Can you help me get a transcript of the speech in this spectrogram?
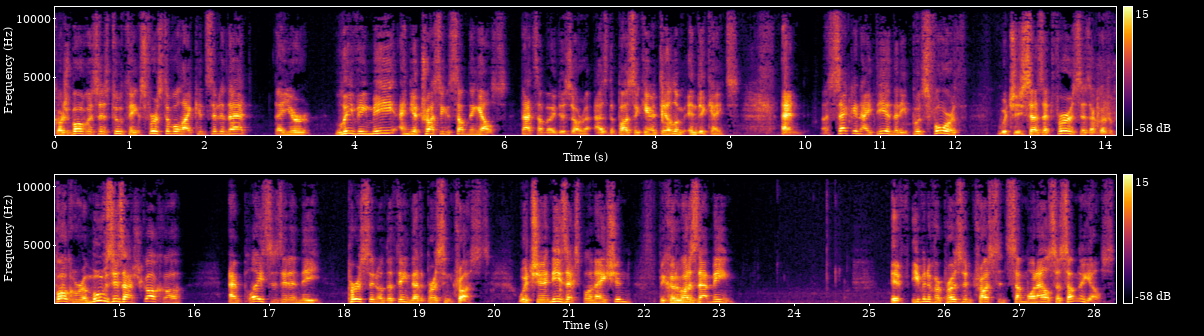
Baruch says two things. First of all, I consider that that you're leaving me and you're trusting in something else. That's Avodah Zarah, as the pasuk here in Tehillim indicates. And a second idea that he puts forth, which he says at first, is Hakadosh removes his hashgacha and places it in the person or the thing that the person trusts, which uh, needs explanation. Because what does that mean? If even if a person trusts in someone else or something else,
